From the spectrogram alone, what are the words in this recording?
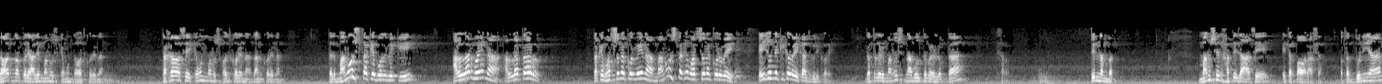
দাওয়াত না করে আলেম মানুষ কেমন দাওয়াত করে না? টাকা আছে কেমন মানুষ হজ করে না, দান করে না? তাহলে মানুষ তাকে বলবে কি? আল্লাহর ভয়ে না, আল্লাহ তার তাকে ভর্সনা করবে না, মানুষ তাকে ভর্সনা করবে। এই জন্য কি করে এই কাজগুলি করে? যাতে করে মানুষ, না বলতে পারে লোকটা খারাপ। তিন নম্বর, মানুষের হাতে যা আছে, এটা পাওয়ার আশা। অর্থাৎ দুনিয়ার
